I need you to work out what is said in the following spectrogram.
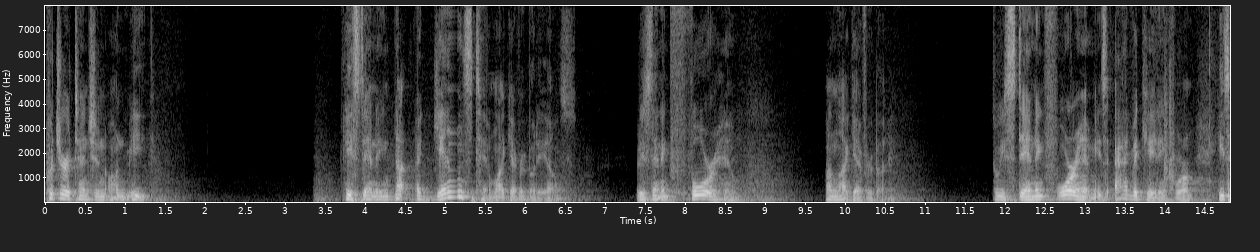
Put your attention on me. He's standing not against him like everybody else, but he's standing for him, unlike everybody. So he's standing for him, he's advocating for him. He's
